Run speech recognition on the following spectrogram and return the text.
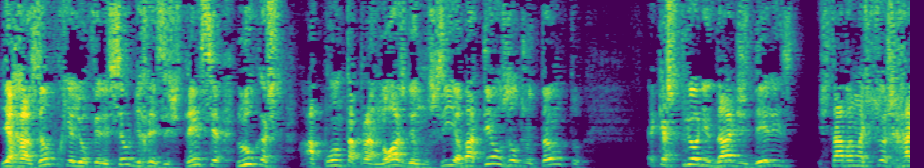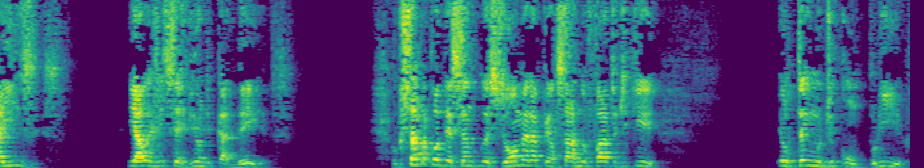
E a razão por que ele ofereceu de resistência, Lucas aponta para nós, denuncia, Mateus outro tanto, é que as prioridades deles estavam nas suas raízes. E elas lhe serviam de cadeias. O que estava acontecendo com esse homem era pensar no fato de que eu tenho de cumprir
